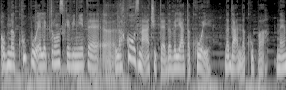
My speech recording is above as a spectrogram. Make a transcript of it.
ob nakupu elektronske vinjete uh, lahko označite, da velja takoj na dan nakupa. Ne?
